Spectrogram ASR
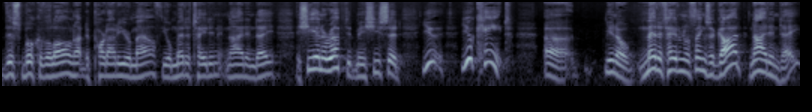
this book of the law not depart out of your mouth. You'll meditate in it night and day. And she interrupted me. She said, You, you can't, uh, you know, meditate on the things of God night and day.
